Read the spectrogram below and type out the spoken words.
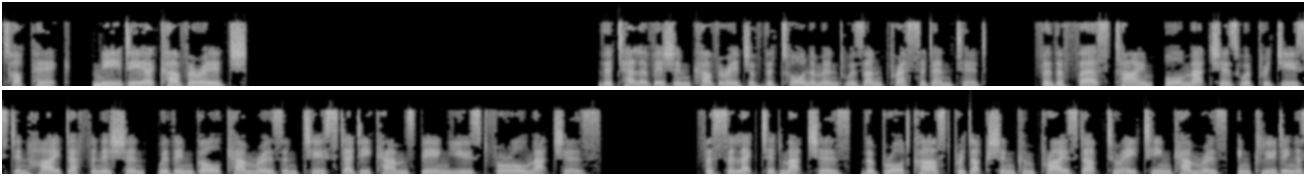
Topic: Media coverage. The television coverage of the tournament was unprecedented. For the first time, all matches were produced in high definition, with in-goal cameras and two Steadicams being used for all matches. For selected matches, the broadcast production comprised up to 18 cameras, including a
